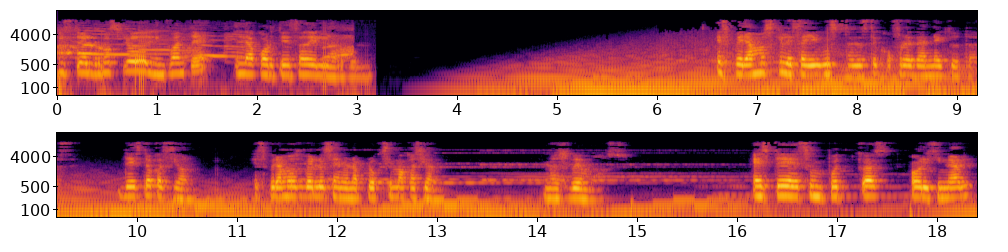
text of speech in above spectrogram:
visto el rostro del infante en la corteza del árbol. Esperamos que les haya gustado este cofre de anécdotas de esta ocasión. Esperamos verlos en una próxima ocasión. Nos vemos. Este es un podcast original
